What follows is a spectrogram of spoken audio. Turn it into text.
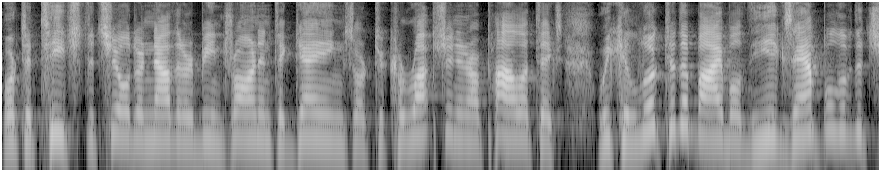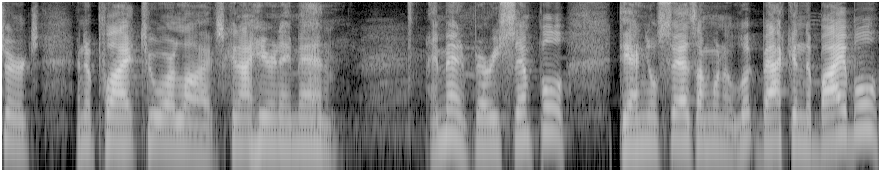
or to teach the children now that are being drawn into gangs or to corruption in our politics, we can look to the Bible, the example of the church, and apply it to our lives. Can I hear an amen? Amen. Very simple. Daniel says, I'm going to look back in the Bible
